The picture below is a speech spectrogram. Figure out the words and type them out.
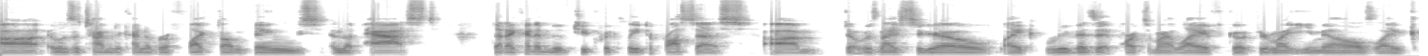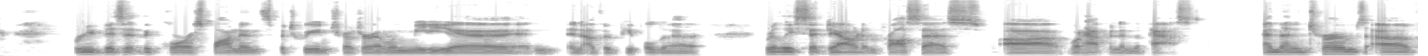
uh, it was a time to kind of reflect on things in the past that I kind of moved too quickly to process. Um, it was nice to go like revisit parts of my life, go through my emails, like revisit the correspondence between Treasure Island Media and, and other people to really sit down and process uh, what happened in the past. And then in terms of,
